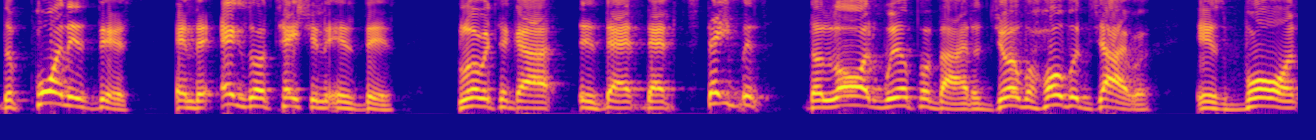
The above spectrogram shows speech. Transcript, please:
the point is this, and the exhortation is this. Glory to God, is that that statement, the Lord will provide, a Jehovah Jireh, is born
